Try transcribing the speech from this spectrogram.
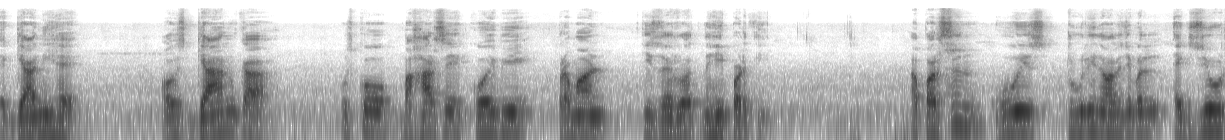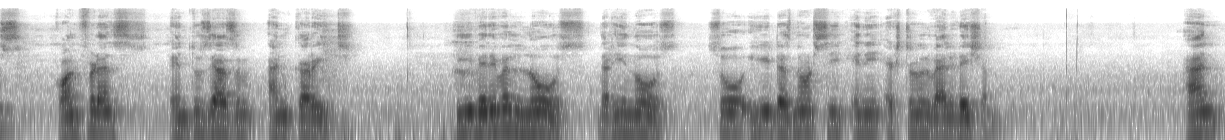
एक ज्ञानी है और उस ज्ञान का उसको बाहर से कोई भी प्रमाण की ज़रूरत नहीं पड़ती a person who is truly knowledgeable exudes confidence enthusiasm and courage. He very well knows that he knows, so he does not seek any external validation. And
